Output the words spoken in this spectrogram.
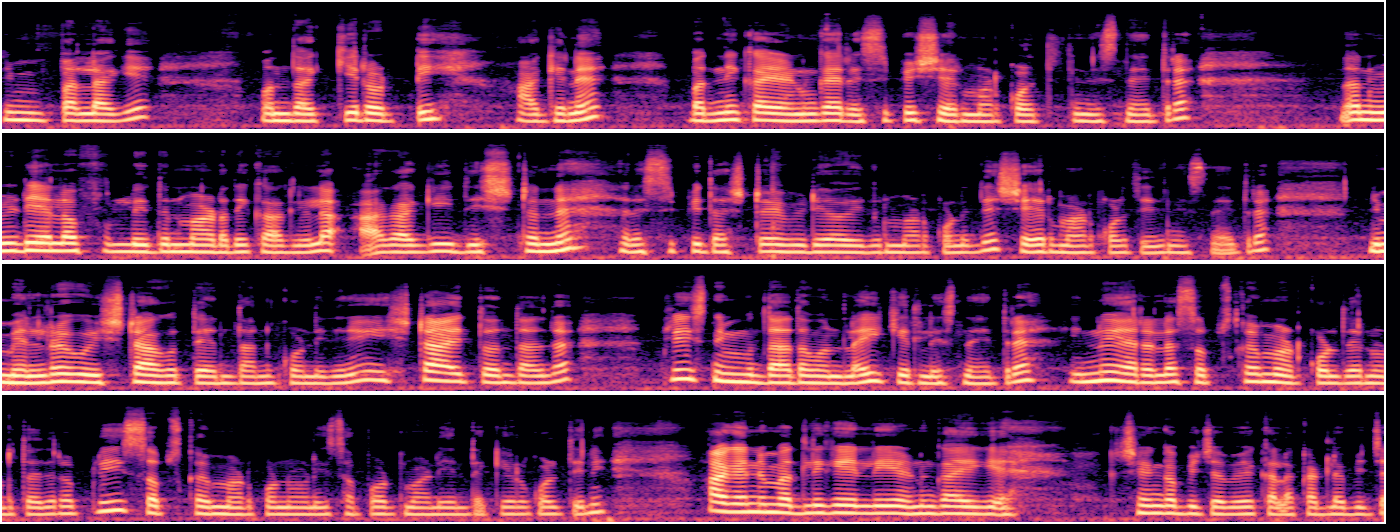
ಸಿಂಪಲ್ಲಾಗಿ ಒಂದು ಅಕ್ಕಿ ರೊಟ್ಟಿ ಹಾಗೆಯೇ ಬದ್ನಿಕಾಯಿ ಎಣ್ಗಾಯಿ ರೆಸಿಪಿ ಶೇರ್ ಮಾಡ್ಕೊಳ್ತಿದ್ದೀನಿ ಸ್ನೇಹಿತರೆ. ನಾನು ವಿಡಿಯೋ ಎಲ್ಲ ಫುಲ್ ಇದನ್ನು ಮಾಡೋದಕ್ಕಾಗಲಿಲ್ಲ. ಹಾಗಾಗಿ ಇದಿಷ್ಟನ್ನೇ ರೆಸಿಪಿದಷ್ಟೇ ವಿಡಿಯೋ ಇದನ್ನು ಮಾಡ್ಕೊಂಡಿದ್ದೆ. ಶೇರ್ ಮಾಡ್ಕೊಳ್ತಿದ್ದೀನಿ ಸ್ನೇಹಿತರೆ. ನಿಮ್ಮೆಲ್ಲರಿಗೂ ಇಷ್ಟ ಆಗುತ್ತೆ ಅಂತ ಅಂದ್ಕೊಂಡಿದ್ದೀನಿ ಇಷ್ಟ ಆಯಿತು ಅಂತಂದರೆ ಪ್ಲೀಸ್ ನಿಮ್ಮ ಮುದ್ದಾದ ಒಂದು ಲೈಕ್ ಇರಲಿ ಸ್ನೇಹಿತರೆ. ಇನ್ನೂ ಯಾರೆಲ್ಲ ಸಬ್ಸ್ಕ್ರೈಬ್ ಮಾಡ್ಕೊಳ್ದೆ ನೋಡ್ತಾ ಇದ್ದೀರಾ ಪ್ಲೀಸ್ ಸಬ್ಸ್ಕ್ರೈಬ್ ಮಾಡ್ಕೊಂಡು ನೋಡಿ ಸಪೋರ್ಟ್ ಮಾಡಿ ಅಂತ ಕೇಳ್ಕೊಳ್ತೀನಿ. ಹಾಗೆಯೇ ಮೊದಲಿಗೆ ಇಲ್ಲಿ ಎಣ್ಗಾಯಿಗೆ ಶೇಂಗಾ ಬೀಜ ಬೇಕಲ್ಲ, ಕಡಲೆ ಬೀಜ.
